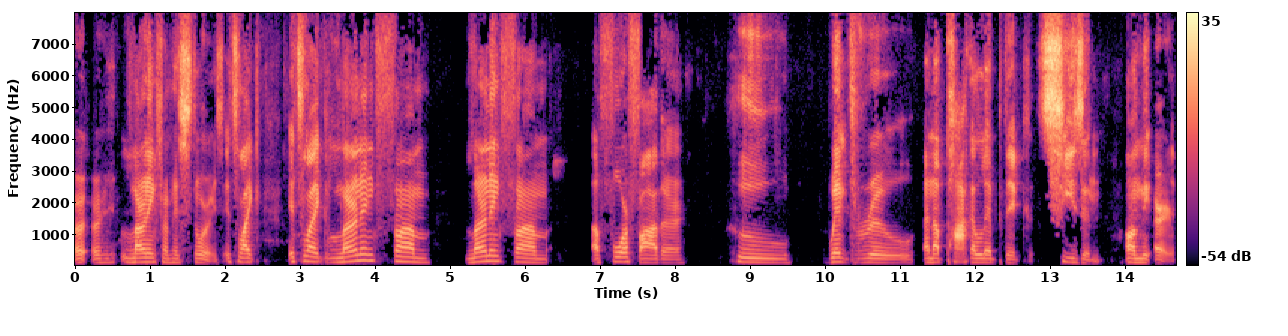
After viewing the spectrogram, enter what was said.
or, or learning from his stories. It's like it's like learning from learning from a forefather who went through an apocalyptic season on the earth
